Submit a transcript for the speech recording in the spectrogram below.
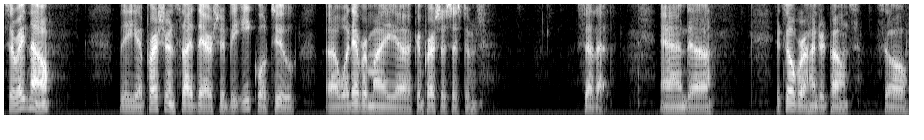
So right now, the uh, pressure inside there should be equal to uh, whatever my uh, compressor system's set at. And uh, it's over 100 pounds. So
